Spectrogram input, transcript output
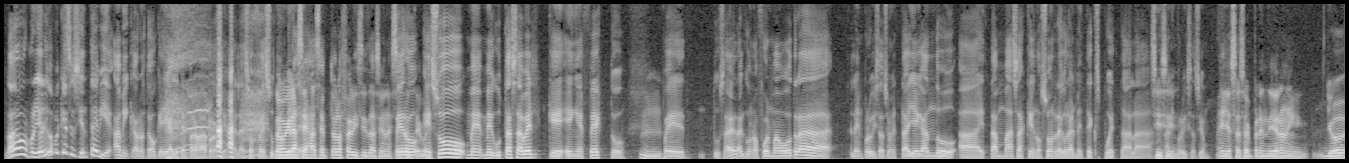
No, pero yo digo porque se siente bien. A mí, cabrón, tengo que llegarle temprano a la próxima, ¿verdad? Eso fue súper No, gracias, acepto las felicitaciones. Pero eso me, me gusta saber que en efecto, Mm. pues, tú sabes, de alguna forma u otra, la improvisación está llegando a estas masas que no son regularmente expuestas a la, Sí, a la sí. improvisación. Ellos se sorprendieron y yo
